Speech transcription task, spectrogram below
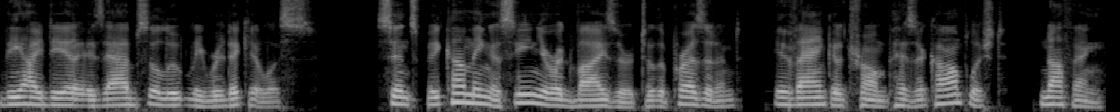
the idea is absolutely ridiculous. Since becoming a senior advisor to the president, Ivanka Trump has accomplished nothing.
